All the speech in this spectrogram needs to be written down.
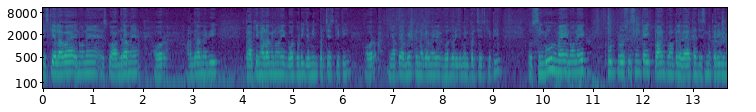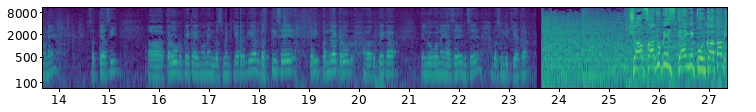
इसके अलावा इन्होंने इसको आंध्रा में और आंध्रा में भी काकीनाडा में इन्होंने एक बहुत बड़ी ज़मीन परचेज की थी और यहाँ पे अंबेडकर नगर में एक बहुत बड़ी ज़मीन परचेज की थी। और सिंगूर में इन्होंने एक फ़ूड प्रोसेसिंग का एक प्लांट वहाँ पे लगाया था, जिसमें करीब इन्होंने सत्यासी करोड़ रुपए का इन्होंने इन्वेस्टमेंट किया कर दिया और बस्ती से करीब पंद्रह करोड़ रुपए का इन लोगों ने यहाँ से इनसे वसूली किया था। जालसाजों के इस गैंग ने कोलकाता में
